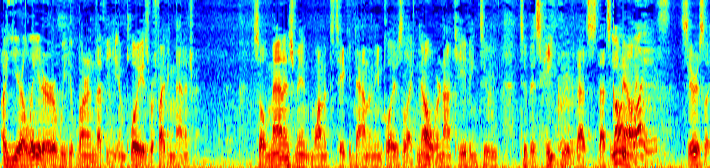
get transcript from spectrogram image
A year later, we learned that the employees were fighting management. So management wanted to take it down, and the employees were like, "No, we're not caving to to this hate group that's that's emailing." Employees. Seriously.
